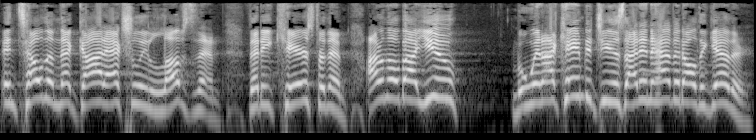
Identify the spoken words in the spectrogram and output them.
and tell them that God actually loves them, that He cares for them. I don't know about you, but when I came to Jesus, I didn't have it all together.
